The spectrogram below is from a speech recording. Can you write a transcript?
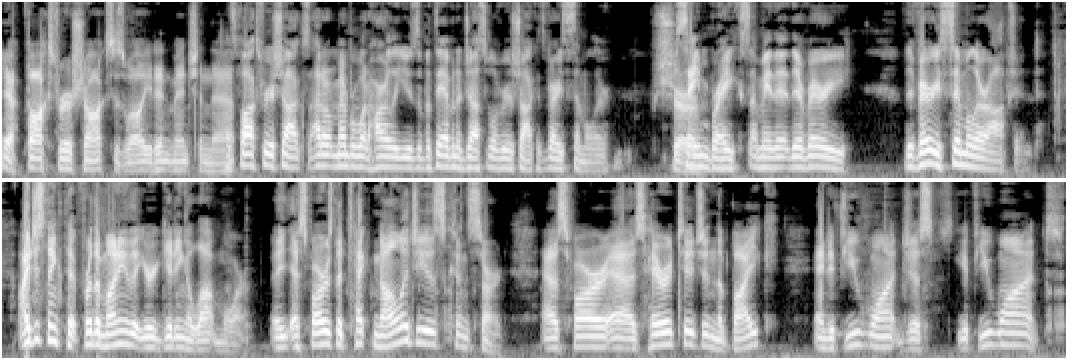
Yeah, Fox rear shocks as well. You didn't mention that. As Fox rear shocks, I don't remember what Harley uses, but they have an adjustable rear shock. It's very similar. Sure. Same brakes. I mean, they're, they're very, they're very similar optioned. I just think that for the money that you're getting a lot more. As far as the technology is concerned, as far as heritage in the bike, and if you want just, if you want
